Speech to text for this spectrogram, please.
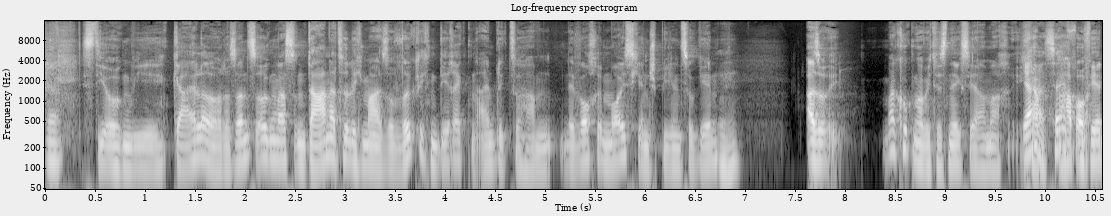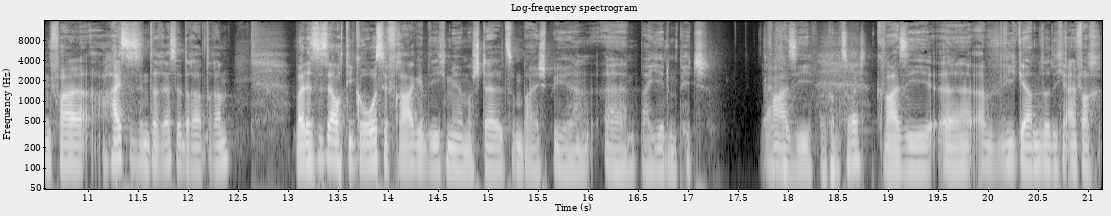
Ja. Ist die irgendwie geiler oder sonst irgendwas? Und da natürlich mal so wirklich einen direkten Einblick zu haben, eine Woche Mäuschen spielen zu gehen. Mhm. Also mal gucken, ob ich das nächste Jahr mache. Ich ja, habe hab auf jeden Fall heißes Interesse daran, weil das ist ja auch die große Frage, die ich mir immer stelle, zum Beispiel äh, bei jedem Pitch. Ja, quasi, quasi, äh, wie gern würde ich einfach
